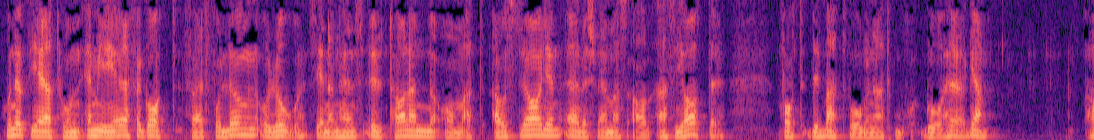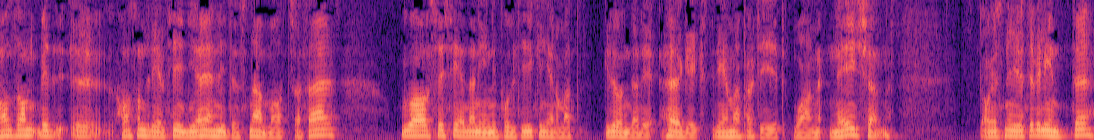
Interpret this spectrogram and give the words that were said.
Hon uppger att hon emigrerar för gott för att få lugn och ro sedan hennes uttalande om att Australien översvämmas av asiater fått debattvågorna att gå höga. Hansson, eh, Hansson drev tidigare en liten snabbmatsaffär och gav sig sedan in i politiken genom att grunda det högerextrema partiet One Nation. Dagens Nyheter vill inte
